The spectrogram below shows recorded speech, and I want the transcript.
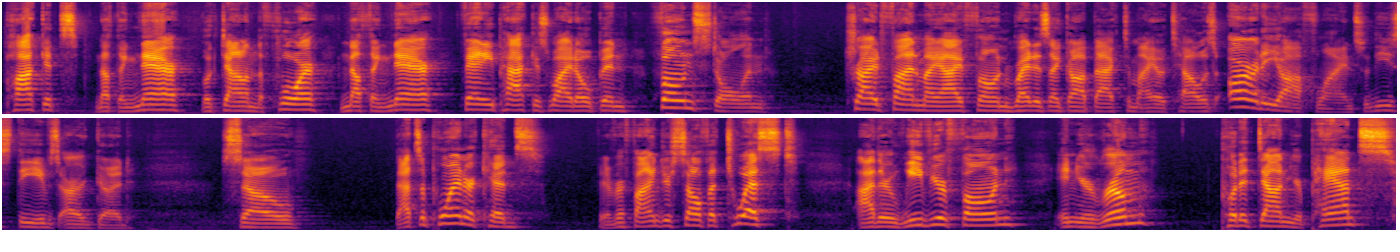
Pockets, nothing there. Look down on the floor, nothing there. Fanny pack is wide open. Phone stolen. Tried find my iPhone right as I got back to my hotel. It was already offline, so these thieves are good. So that's a pointer, kids. If you ever find yourself a twist, either leave your phone in your room, put it down your pants.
